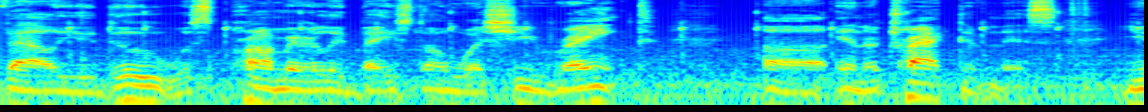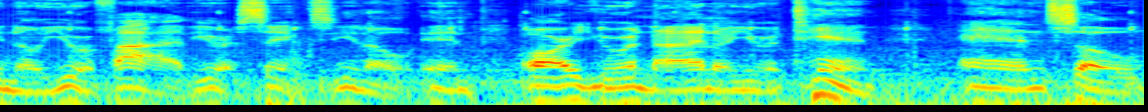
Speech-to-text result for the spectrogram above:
value dude was primarily based on what she ranked uh, in attractiveness. You know, you're a five, you're a six, you know, and or you're a nine or you're a 10. And so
